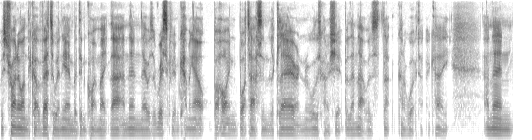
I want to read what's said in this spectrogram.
was trying to undercut Vettel in the end, but didn't quite make that. And then there was a risk of him coming out behind Bottas and Leclerc and all this kind of shit. But then that was that kind of worked out okay. And then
